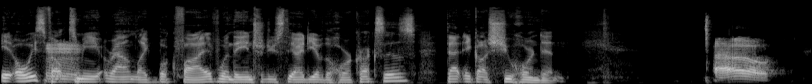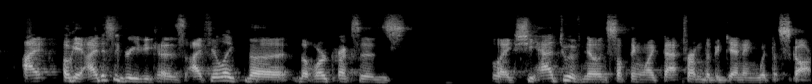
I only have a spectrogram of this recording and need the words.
it always felt mm. to me around like book five when they introduced the idea of the Horcruxes that it got shoehorned in. Oh, I okay. I disagree because I feel like the the Horcruxes, like she had to have known something like that from the beginning with the scar,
